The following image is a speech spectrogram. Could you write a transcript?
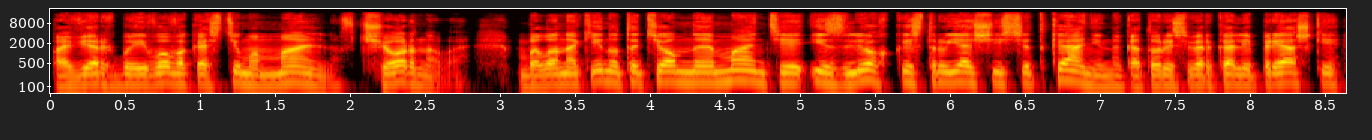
Поверх боевого костюма Мальнов, черного, была накинута темная мантия из легкой струящейся ткани, на которой сверкали пряжки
